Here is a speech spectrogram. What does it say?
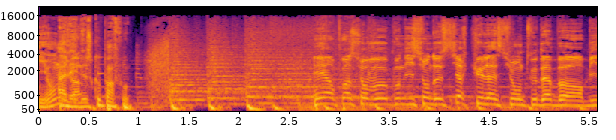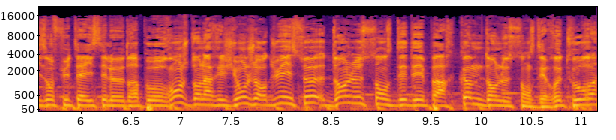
Et on Allez, va. le scoop info. Et un point sur vos conditions de circulation. Tout d'abord, Bison Futaï, c'est le drapeau orange dans la région aujourd'hui et ce, dans le sens des départs comme dans le sens des retours.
